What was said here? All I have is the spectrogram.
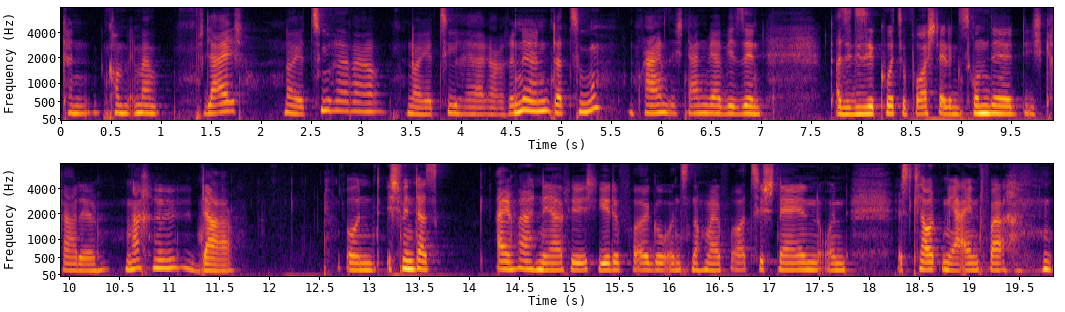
können, kommen immer vielleicht neue Zuhörer, neue Zuhörerinnen dazu und fragen sich dann, wer wir sind. Also diese kurze Vorstellungsrunde, die ich gerade mache, da. Und ich finde das einfach nervig, jede Folge uns nochmal vorzustellen und es klaut mir einfach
